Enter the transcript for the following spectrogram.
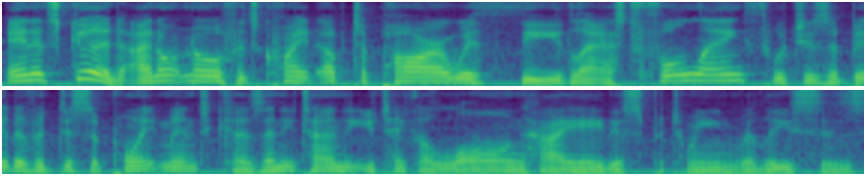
And it's good. I don't know if it's quite up to par with the last full length, which is a bit of a disappointment because anytime that you take a long hiatus between releases,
